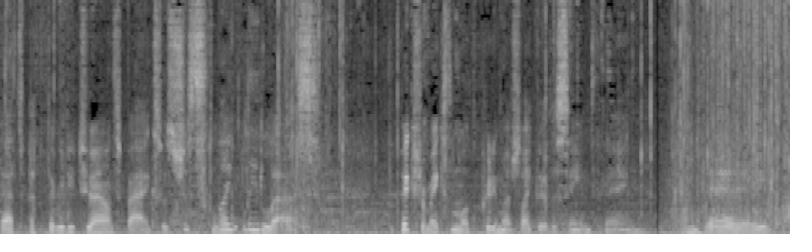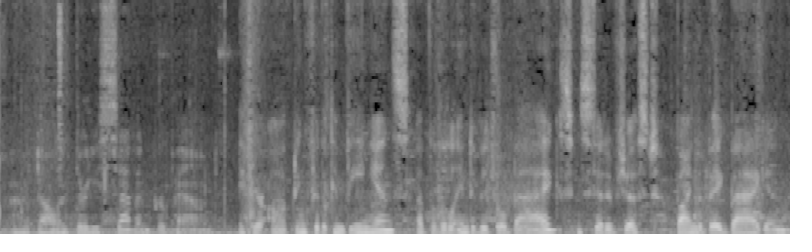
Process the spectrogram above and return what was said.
That's a 32 ounce bag, so it's just slightly less. The picture makes them look pretty much like they're the same thing. And they are $1.37 per pound. If you're opting for the convenience of the little individual bags instead of just buying the big bag and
